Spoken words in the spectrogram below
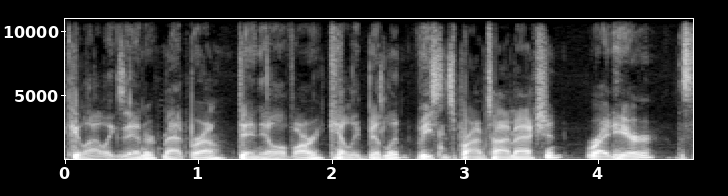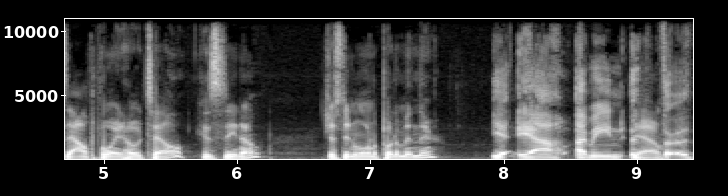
Gill Alexander, Matt Brown, Danielle Alvari, Kelley Bydlon, VSiN's primetime action right here, the South Point Hotel Casino. Just didn't want to put them in there? Yeah, yeah. I mean, yeah. The,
